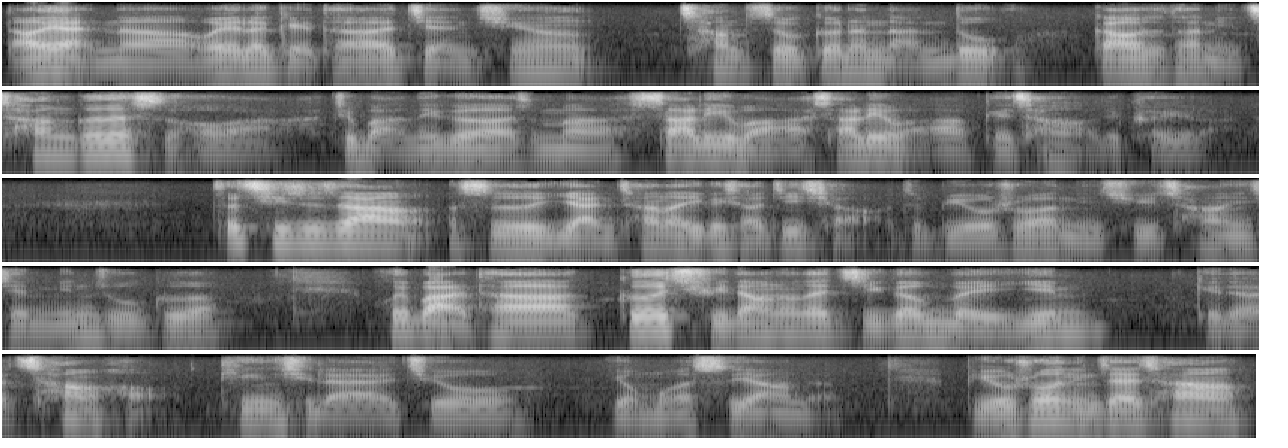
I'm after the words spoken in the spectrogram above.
导演呢，为了给他减轻唱这首歌的难度，告诉他你唱歌的时候啊，就把那个什么沙利瓦沙利瓦给唱好就可以了。这其实上是演唱的一个小技巧，就比如说你去唱一些民族歌，会把它歌曲当中的几个尾音。给他唱好，听起来就有模式样的。比如说你在唱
